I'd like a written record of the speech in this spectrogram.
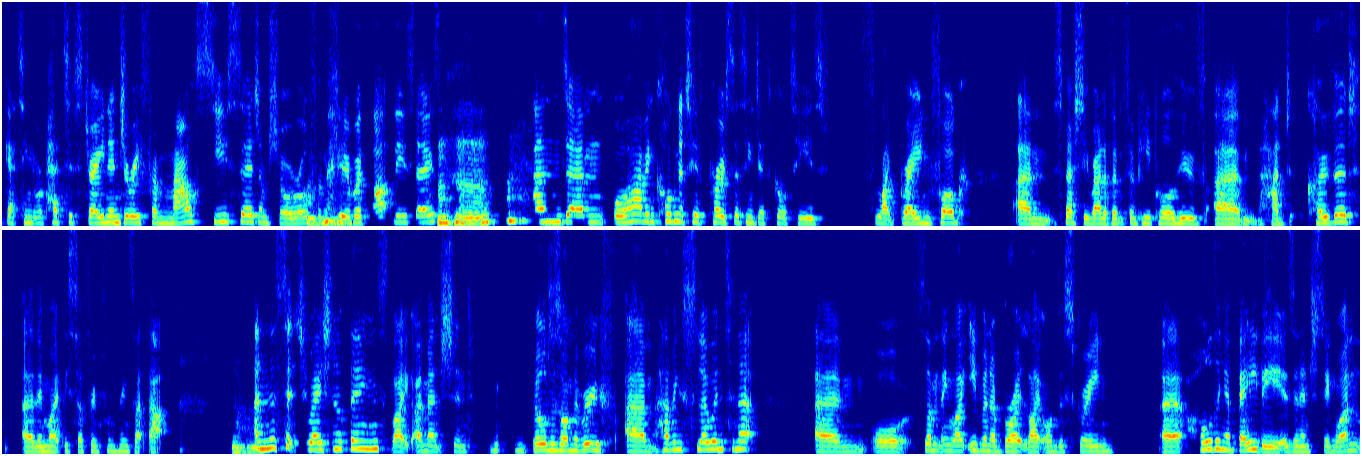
getting repetitive strain injury from mouse usage. I'm sure we're all familiar mm-hmm. with that these days, mm-hmm. and um, or having cognitive processing difficulties like brain fog, um, especially relevant for people who've um, had COVID. Uh, they might be suffering from things like that. Mm-hmm. And the situational things, like I mentioned, builders on the roof, um, having slow internet, um, or something like even a bright light on the screen. Uh, holding a baby is an interesting one.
